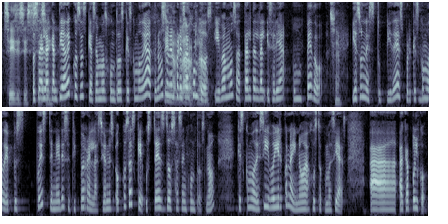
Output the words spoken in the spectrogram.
Sí, sí, sí. o sea, la cantidad de cosas que hacemos juntos que es como de, ah, tenemos una empresa juntos y vamos a tal, tal, tal. Y sería un pedo. Sí. Y es una estupidez porque es como de, pues, puedes tener ese tipo de relaciones o cosas que ustedes dos hacen juntos, ¿no? Que es como de, sí, voy a ir con Ainhoa, justo como decías, a Acapulco.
